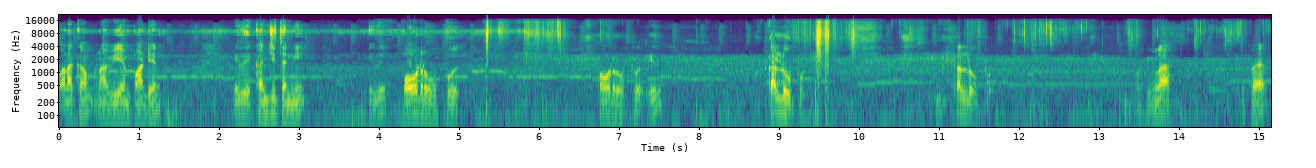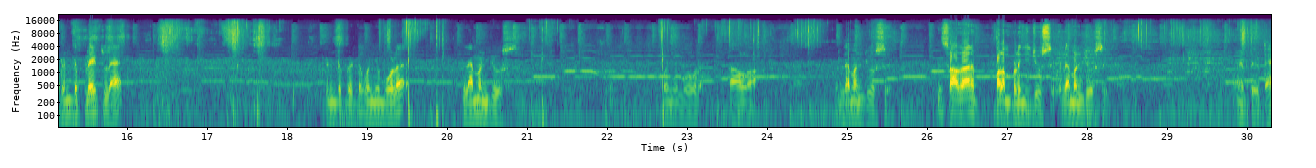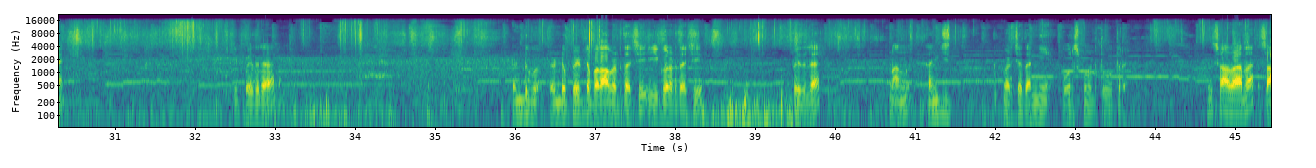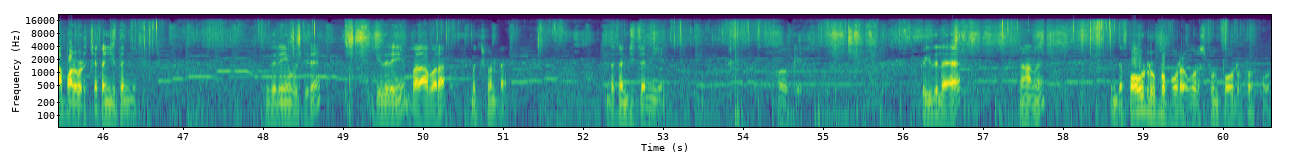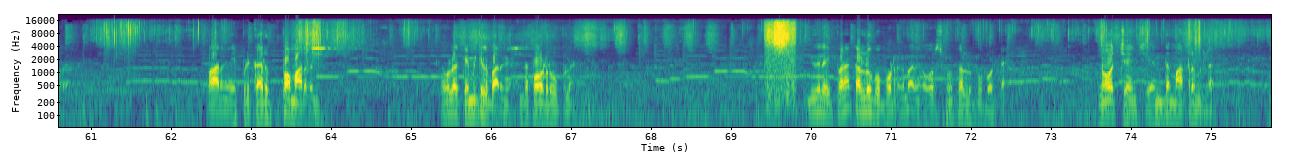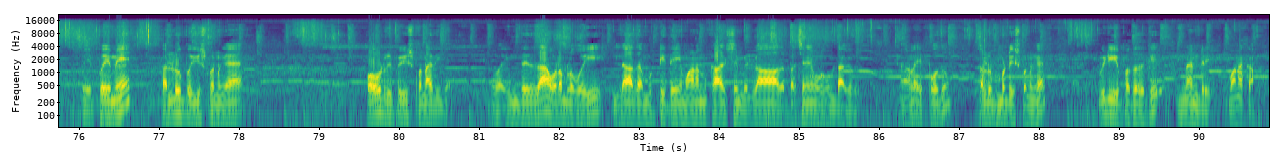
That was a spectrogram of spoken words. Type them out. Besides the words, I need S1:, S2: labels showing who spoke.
S1: வணக்கம் நான் விஎம் பாண்டியன். இது கஞ்சி தண்ணி இது பவுடர் உப்பு. பவுடர் உப்பு இது கல் உப்பு. கல் உப்பு. ஓகேங்களா? இப்போ ரெண்டு பிளேட்டில் ரெண்டு பிளேட்டு கொஞ்சம் போல் லெமன் ஜூஸ் கொஞ்சம் போல் அவ்வளோதான் லெமன் ஜூஸு இது சாதாரண பழம் பிழிஞ்சி ஜூஸு லெமன் ஜூஸு எடுத்துக்கிட்டேன். இப்போ இதில் ரெண்டு ரெண்டு பிளேட்டில் பராபர் எடுத்தாச்சு ஈக்குவல் எடுத்தாச்சு. இப்போ இதில் நான் கஞ்சி வடித்த தண்ணியை ஒரு ஸ்பூன் எடுத்து ஊற்றுறேன் இது சாதாரண சாப்பாடு வடித்த கஞ்சி தண்ணி. இதுலேயும் ஊற்றினேன் இதுலேயும் பராபராக மிக்ஸ் பண்ணுறேன் இந்த கஞ்சி தண்ணியை. ஓகே. இப்போ இதில் நான் இந்த பவுட்ரு உப்பை போடுறேன் ஒரு ஸ்பூன் பவுட்ரு உப்பை போடுறேன். பாருங்கள் எப்படி கருப்பாக மாறுதுன்னு. எவ்வளோ கெமிக்கல் பாருங்கள் இந்த பவுட்ரு உப்பில். இதில் இப்போ நான் கல் உப்பு போடுறேன் பாருங்கள் ஒரு ஸ்பூன் கல் உப்பு போட்டேன். நோ சேஞ்ச் எந்த மாற்றமும் இல்லை. இப்போ எப்போயுமே கல் உப்பு யூஸ் பண்ணுங்கள் பவுட்ரு இப்போ யூஸ் பண்ணாதீங்க. இந்த இதுதான் உடம்புல போய் இல்லாத முட்டி தேய்மானம் கால்சியம் இல்லாத பிரச்சனையும் உங்களுக்கு உண்டாகுது. அதனால் எப்போதும் கல் உப்பு மட்டும் யூஸ் பண்ணுங்கள் வீடியோ பார்த்ததுக்கு நன்றி. வணக்கம்.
